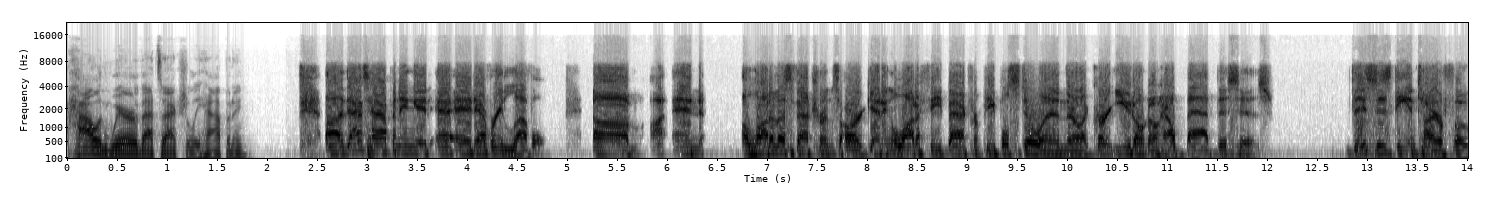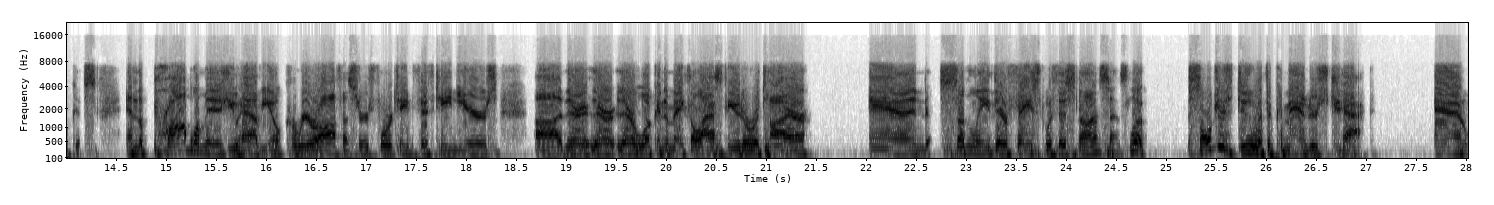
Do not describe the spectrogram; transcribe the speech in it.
how and where that's actually happening? Uh, that's happening at, at every level. Um, uh, and a lot of us veterans are getting a lot of feedback from people still in. They're like, Kurt, you don't know how bad this is. This is the entire focus. And the problem is you have, you know, career officers, 14, 15 years. Uh, they're, they're, they're looking to make the last few to retire. And suddenly they're faced with this nonsense. Look, soldiers do what the commanders check. And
